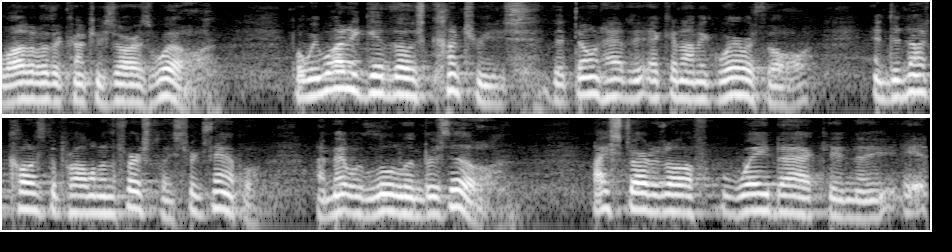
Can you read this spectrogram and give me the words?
A lot of other countries are as well. But we want to give those countries that don't have the economic wherewithal and did not cause the problem in the first place. For example, I met with Lula in Brazil. I started off way back in the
